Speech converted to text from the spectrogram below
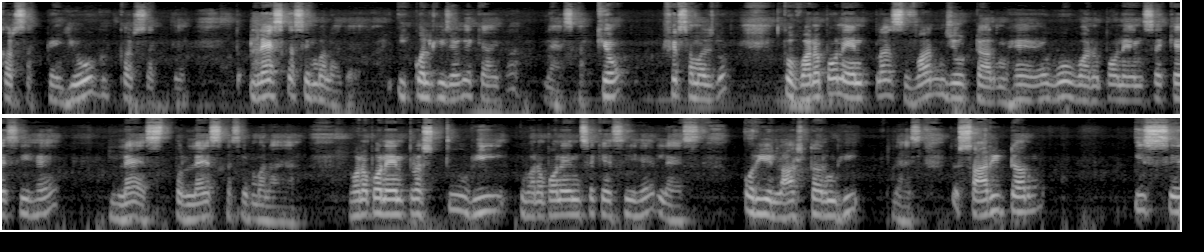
कर सकते हैं, योग कर सकते हैं। तो लेस का सिंबल आ जाएगा। इक्वल की जगह क्या आएगा? लेस का। क्यों? फिर समझ लो। तो one upon N plus one जो टर्म है, वो वन अपॉन एन से कैसी है? लेस तो लेस का सिंबल आया one upon N plus two भी वन अपॉन एन से कैसी है? लेस और ये लास्ट टर्म भी लेस तो सारी टर्म इससे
